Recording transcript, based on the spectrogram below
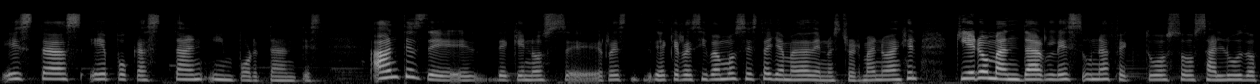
estas épocas tan importantes. Antes de, que nos eh, de que recibamos esta llamada de nuestro hermano Ángel, quiero mandarles un afectuoso saludo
